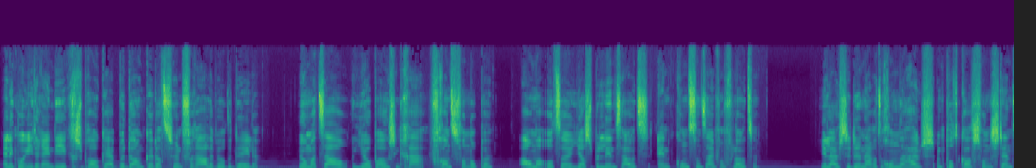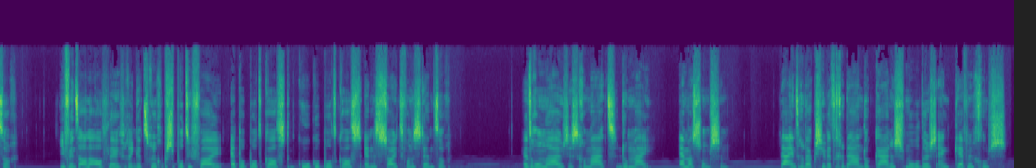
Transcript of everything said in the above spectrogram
En ik wil iedereen die ik gesproken heb bedanken dat ze hun verhalen wilden delen. Wilma Taal, Joop Ozinga, Frans van Noppen, Alma Otte, Jasper Lindhout en Constantijn van Vloten. Je luisterde naar Het Ronde Huis, een podcast van de Stentor. Je vindt alle afleveringen terug op Spotify, Apple Podcast, Google Podcast en de site van de Stentor. Het Ronde Huis is gemaakt door mij, Emma Somsen. De eindredactie werd gedaan door Karen Smolders en Kevin Goes.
